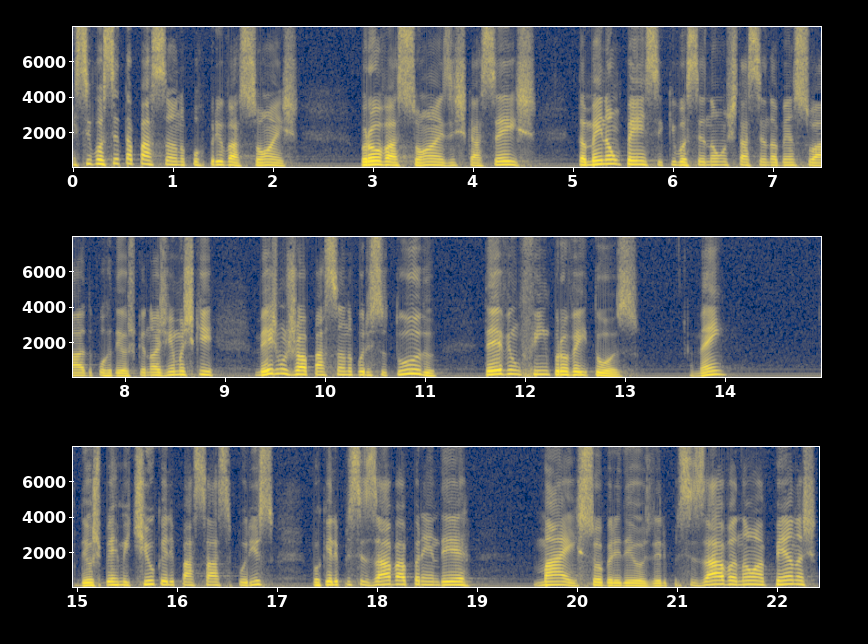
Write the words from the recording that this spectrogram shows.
E se você está passando por privações, provações, escassez, também não pense que você não está sendo abençoado por Deus, porque nós vimos que, mesmo Jó passando por isso tudo, teve um fim proveitoso. Amém? Deus permitiu que ele passasse por isso porque ele precisava aprender mais sobre Deus. Ele precisava não apenas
